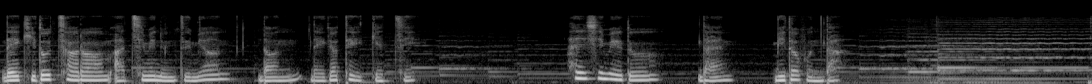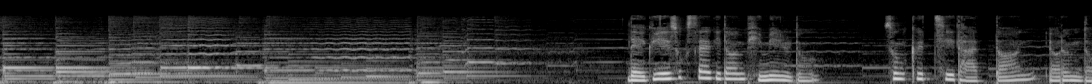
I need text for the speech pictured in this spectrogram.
내 기도처럼 아침에 눈 뜨면 넌 내 곁에 있겠지. 한심해도 난 믿어본다. 내 귀에 속삭이던 비밀도 손끝이 닿았던 여름도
